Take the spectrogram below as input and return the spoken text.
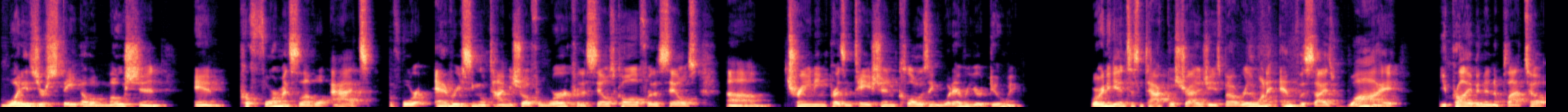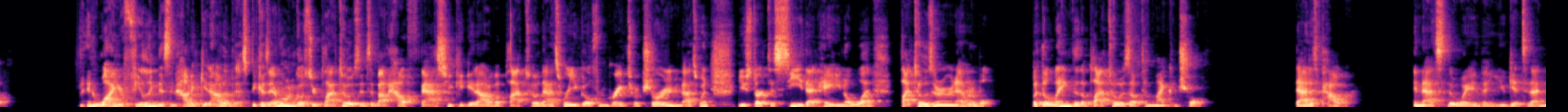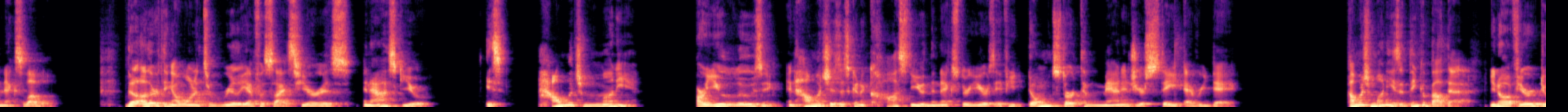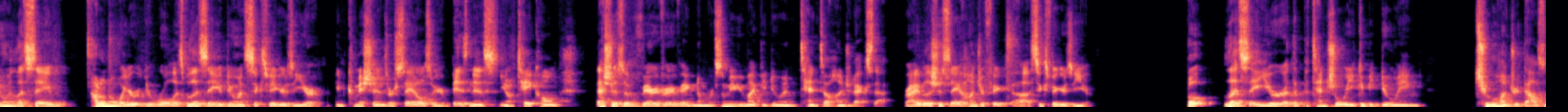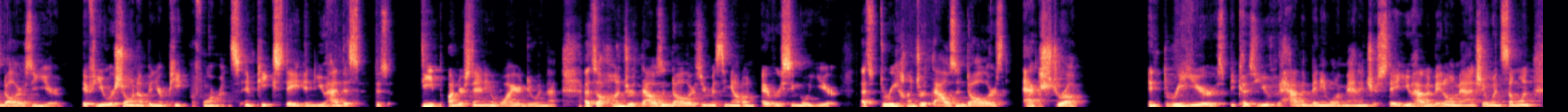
What is your state of emotion and performance level at before every single time you show up for work, for the sales call, for the sales um, training, presentation, closing, whatever you're doing? We're going to get into some tactical strategies, but I really want to emphasize why you've probably been in a plateau and why you're feeling this and how to get out of this. Because everyone goes through plateaus. It's about how fast you could get out of a plateau. That's where you go from great to extraordinary. That's when you start to see that hey you know what? Plateaus are inevitable but the length of the plateau is up to my control. That is power. And that's the way that you get to that next level. The other thing i wanted to really emphasize here is and ask you is how much money are you losing? And how much is this going to cost you in the next three years if you don't start to manage your state every day? How much money is it? Think about that. You know, if you're doing, let's say, I don't know what your, your role is, but let's say you're doing six figures a year in commissions or sales or your business, you know, take home. That's just a very, very vague number. Some of you might be doing 10 to 100x that, right? But let's just say 100 fig, uh, six figures a year. But let's say you're at the potential where you could be doing $200,000 a year if you were showing up in your peak performance and peak state and you had this this deep understanding of why you're doing that. That's $100,000 you're missing out on every single year. That's $300,000 extra in 3 years because you haven't been able to manage your state. You haven't been able to manage it when someone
